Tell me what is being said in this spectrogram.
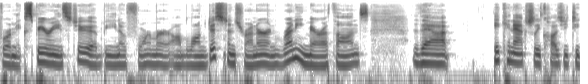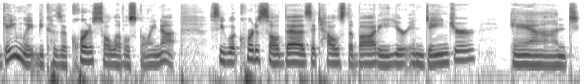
from experience too, of being a former um, long distance runner and running marathons, that it can actually cause you to gain weight because of cortisol levels going up. See, what cortisol does, it tells the body you're in danger and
